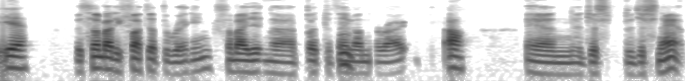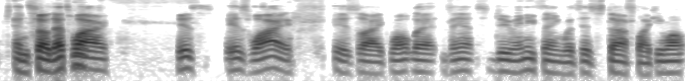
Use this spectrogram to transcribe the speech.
yeah, but somebody fucked up the rigging. Somebody didn't uh, put the thing on the right. Oh. and it just it just snapped. And so that's Hmm. why his his wife is like won't let Vince do anything with his stuff. Like he won't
